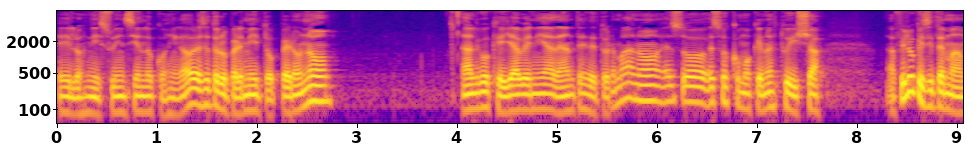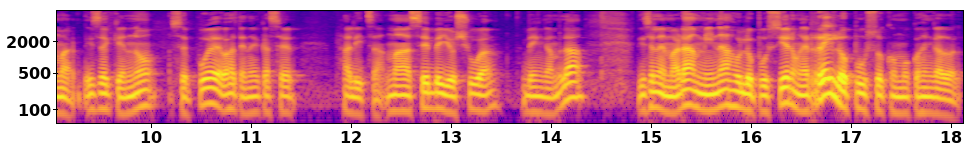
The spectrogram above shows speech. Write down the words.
eh, los Nisuin siendo cojengadores, eso te lo permito, pero no algo que ya venía de antes de tu hermano, eso, eso es como que no es tu isha. Afilo que hiciste mamar, dice que no se puede, vas a tener que hacer halitza. Maasebe Yoshua ben Gamla, dice la Emara, Minahu lo pusieron, el rey lo puso como cojengador.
